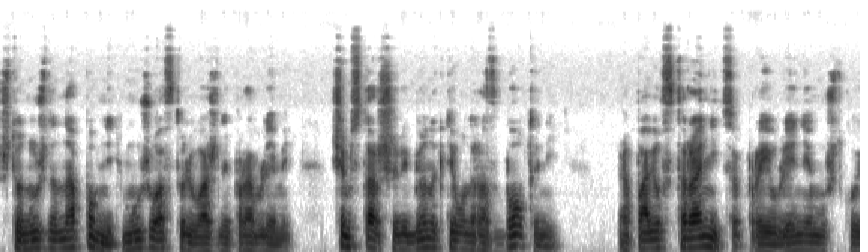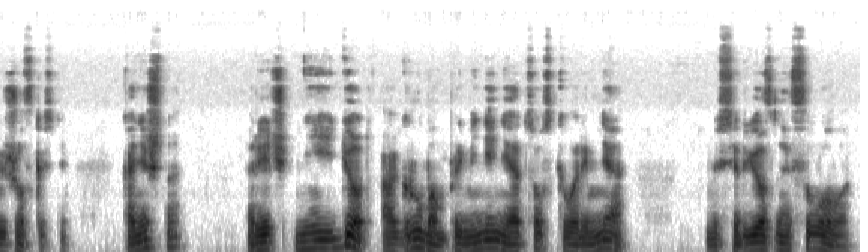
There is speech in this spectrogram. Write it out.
что нужно напомнить мужу о столь важной проблеме. Чем старше ребенок, тем он разболтанней, а Павел сторонится проявления мужской жесткости. Конечно, речь не идет о грубом применении отцовского ремня, но серьезное слово –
